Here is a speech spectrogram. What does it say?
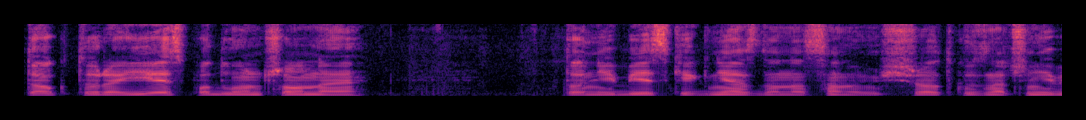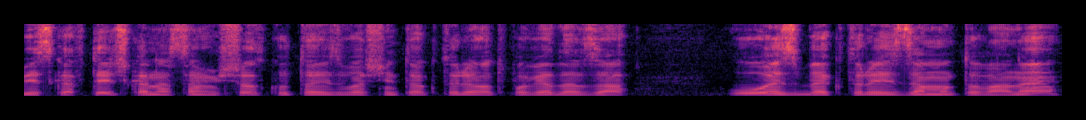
do której jest podłączone to niebieskie gniazdo na samym środku, znaczy niebieska wtyczka na samym środku, to jest właśnie to, które odpowiada za USB, które jest zamontowane.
